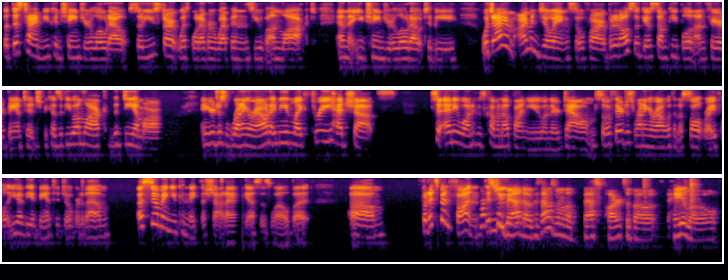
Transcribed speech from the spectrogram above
But this time you can change your loadout. So you start with whatever weapons you've unlocked and that you change your loadout to be which I'm I'm enjoying so far. But it also gives some people an unfair advantage because if you unlock the DMR and you're just running around, I mean, like three headshots to anyone who's coming up on you and they're down. So if they're just running around with an assault rifle, you have the advantage over them, assuming you can make the shot, I guess as well. But um, but it's been fun. That's too bad though, because that was one of the best parts about Halo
